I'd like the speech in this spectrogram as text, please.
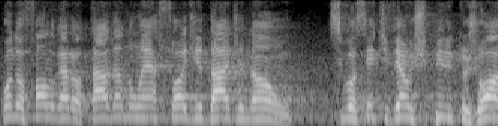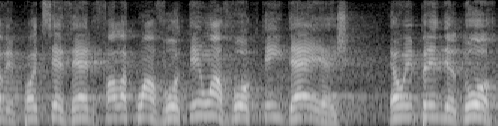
Quando eu falo garotada, não é só de idade, não. Se você tiver um espírito jovem, pode ser velho, fala com o avô. Tem um avô que tem ideias, é um empreendedor,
